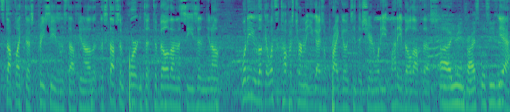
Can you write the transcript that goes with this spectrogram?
stuff like this, preseason stuff, you know, the, the stuff's important to, to build on the season, you know. What do you look at? What's the toughest tournament you guys will probably go to this year, and what do you, how do you build off this? Uh, you mean for high school season? Yeah.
